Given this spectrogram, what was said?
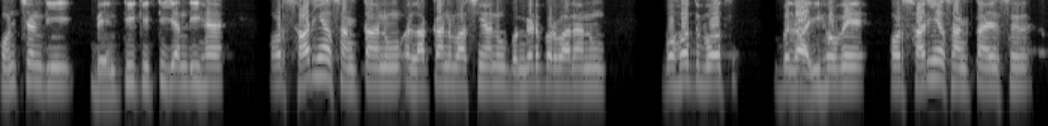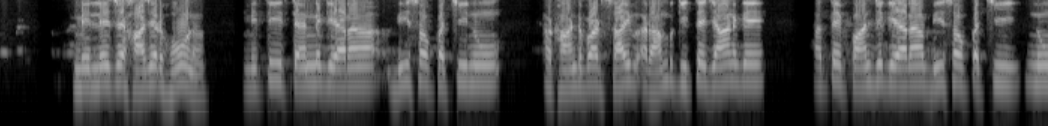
ਪਹੁੰਚਣ ਦੀ ਬੇਨਤੀ ਕੀਤੀ ਜਾਂਦੀ ਹੈ ਔਰ ਸਾਰੀਆਂ ਸੰਗਤਾਂ ਨੂੰ, ਇਲਾਕਾ ਨਿਵਾਸੀਆਂ ਨੂੰ, ਬੰਗੜ ਪਰਿਵਾਰਾਂ ਨੂੰ ਬਹੁਤ ਬਹੁਤ ਵਧਾਈ ਹੋਵੇ। ਔਰ ਸਾਰੀਆਂ ਸੰਗਤਾਂ ਇਸ ਮੇਲੇ 'ਚ ਹਾਜ਼ਰ ਹੋਣ। ਮਿਤੀ 3 11 2025 ਨੂੰ ਅਖੰਡ ਪਾਠ ਸਾਹਿਬ ਆਰੰਭ ਕੀਤੇ ਜਾਣਗੇ ਅਤੇ 5 11 2025 ਨੂੰ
